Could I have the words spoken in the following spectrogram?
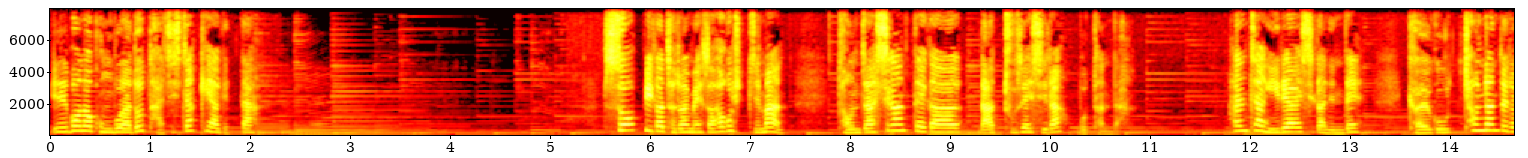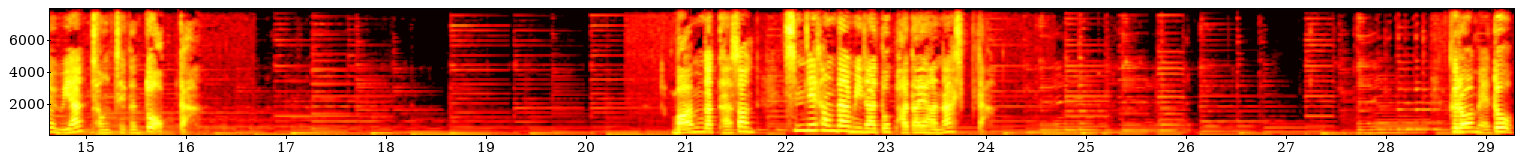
일본어 공부라도 다시 시작해야겠다. 수업비가 저렴해서 하고 싶지만 정작 시간대가 낮 두세 시라 못한다. 한창 일해야 할 시간인데 결국 청년들을 위한 정책은 또 없다. 마음 같아선 심리 상담이라도 받아야 하나 싶다. 그럼에도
